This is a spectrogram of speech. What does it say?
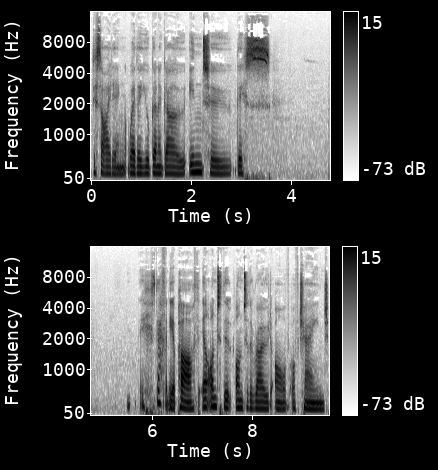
deciding whether you're going to go into this it's definitely a path onto the onto the road of of change.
